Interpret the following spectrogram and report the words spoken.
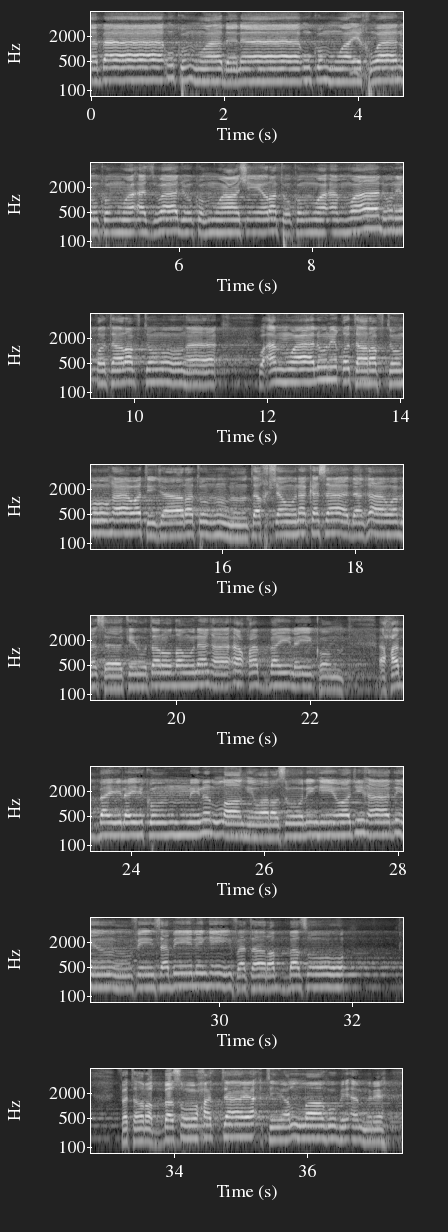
آباؤكم وأبناؤكم وإخوانكم وأزواجكم وعشيرتكم وأموال اقترفتموها فأولئك وأموال اقترفتموها وتجارة تخشون كسادها ومساكن ترضونها أحب إليكم أحب إليكم من الله ورسوله وجهاد في سبيله فتربصوا فتربصوا حتى يأتي الله بأمره.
